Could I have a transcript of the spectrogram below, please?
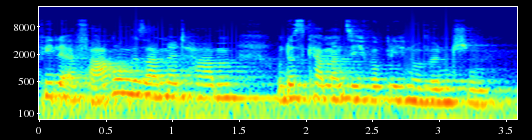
viele Erfahrungen gesammelt haben. Und das kann man sich wirklich nur wünschen.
